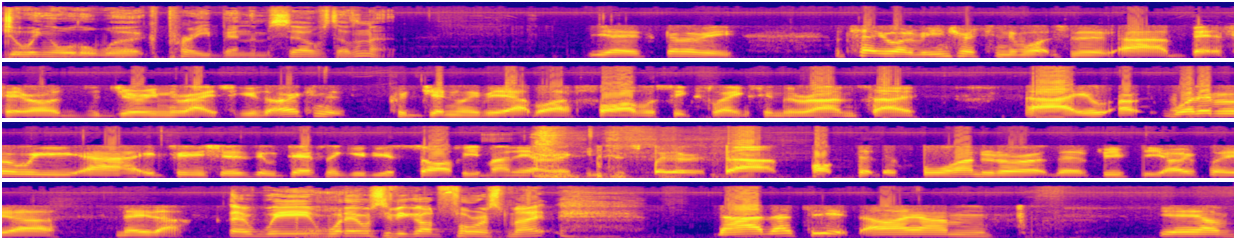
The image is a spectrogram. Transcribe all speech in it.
doing all the work pre-bend themselves, doesn't it? yeah, it's going to be. I'll tell you what, it'll be interesting to watch the uh, Betfair odds during the race because I reckon it could generally be out by five or six lengths in the run. So, uh, it'll- uh, whatever we uh, it finishes, it'll definitely give you a sight for your money. I reckon, just whether it's uh, popped at the 400 or at the 50. Hopefully, uh, neither. Uh, we, What else have you got for us, mate? Nah, that's it. I um, yeah, I've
